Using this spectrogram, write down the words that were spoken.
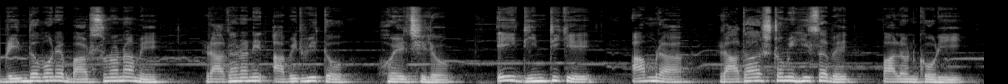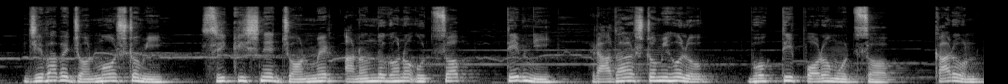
বৃন্দাবনে বার্সনা নামে রাধারানীর আবির্ভূত হয়েছিল। এই দিনটিকে আমরা রাধা অষ্টমী হিসাবে পালন করি। যেভাবে জন্ম অষ্টমী শ্রীকৃষ্ণের জন্মের আনন্দঘন উৎসব, তেমনি রাধা অষ্টমী হল ভক্তির পরম উৎসব। কারণ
